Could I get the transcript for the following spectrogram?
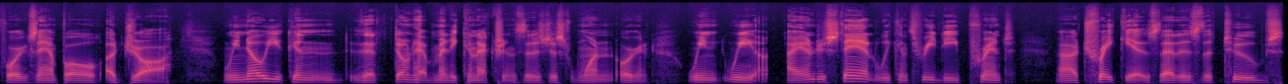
for example, a jaw. We know you can that don't have many connections. That is just one organ. We we I understand we can 3D print uh, tracheas. That is the tubes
